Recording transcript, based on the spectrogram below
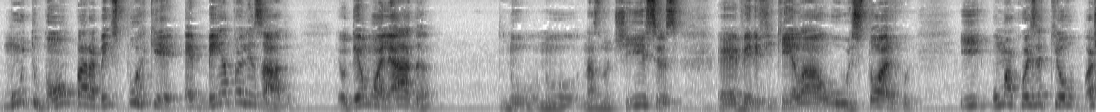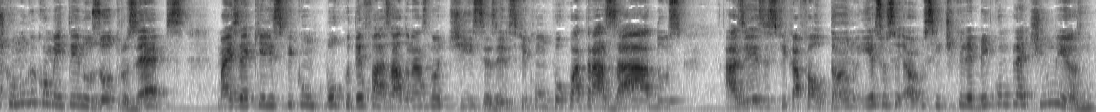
muito bom, parabéns, porque é bem atualizado. Eu dei uma olhada no, no, nas notícias, é, verifiquei lá o histórico e uma coisa que eu acho que eu nunca comentei nos outros apps, mas é que eles ficam um pouco defasados nas notícias, eles ficam um pouco atrasados, às vezes fica faltando, e esse eu, eu senti que ele é bem completinho mesmo.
